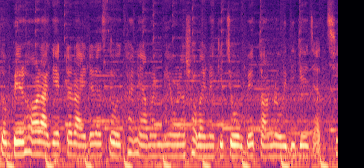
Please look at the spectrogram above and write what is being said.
তো বের হওয়ার আগে একটা রাইডার আছে ওইখানে, আমার মেয়ে ওরা সবাই নাকি চড়বে, তো আমরা ওই দিকেই যাচ্ছি।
